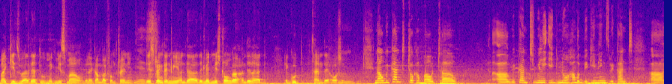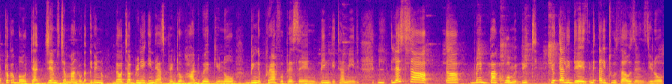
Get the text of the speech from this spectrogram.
my kids were there to make me smile when i come back from training Yes. they strengthened me and uh, they made me stronger and then i had a good time there also Mm. Now we can't talk about. Uh, uh, we can't really ignore humble beginnings. We can't uh, talk about uh, James Chamanga without, you know, without uh, bringing in the aspect of hard work. You know, being a prayerful person, being determined. L- let's uh, uh, bring it back home a bit. Your early days in the early 2000s, you know,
